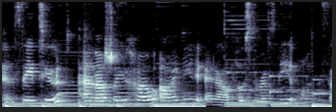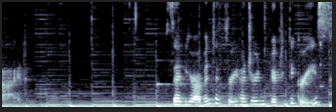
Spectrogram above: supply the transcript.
And stay tuned and I'll show you how I made it and I'll post the recipe on the side. Set your oven to 350 degrees.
